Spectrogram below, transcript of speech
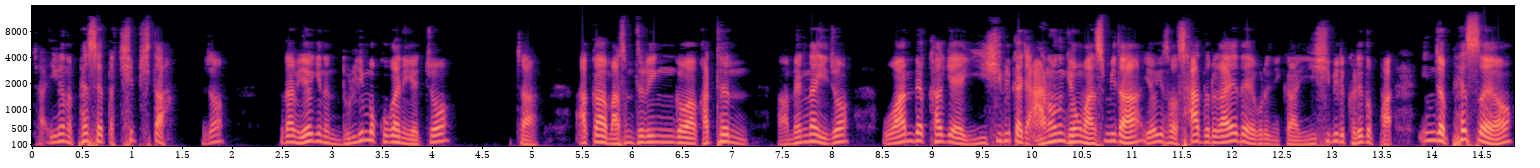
자, 이거는 패스했다 칩시다. 그죠? 그 다음에 여기는 눌림목 구간이겠죠? 자, 아까 말씀드린 것과 같은 아, 맥락이죠. 완벽하게 20일까지 안 오는 경우 많습니다. 여기서 사 들어가야 돼요. 그러니까 20일 그래도 바, 인접했어요.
